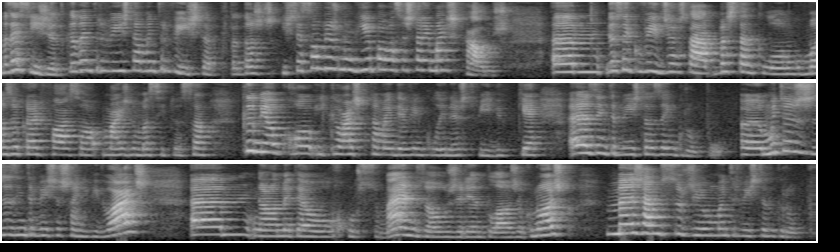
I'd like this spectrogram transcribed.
Mas é assim, gente, cada entrevista é uma entrevista. Portanto, isto é só mesmo um guia para vocês estarem mais calmos. Um, eu sei que o vídeo já está bastante longo, mas eu quero falar só mais numa situação que me ocorreu e que eu acho que também devo incluir neste vídeo, que é as entrevistas em grupo. Uh, muitas das entrevistas são individuais, um, normalmente é o Recursos Humanos ou o Gerente de Loja connosco, mas já me surgiu uma entrevista de grupo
